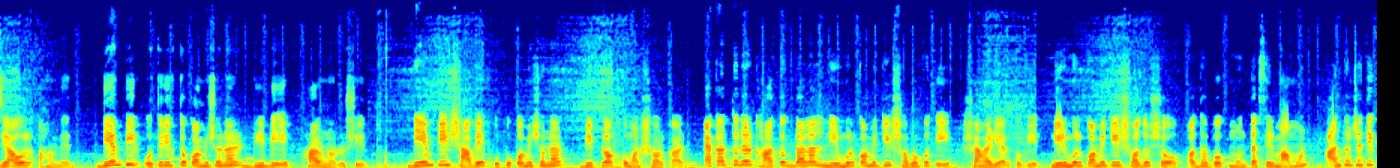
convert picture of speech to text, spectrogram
জিয়াউল আহমেদ, ডিএমপির অতিরিক্ত কমিশনার ডিবি হারুনুর রশিদ। ডিএমপির সাবেক উপকমিশনার বিপ্লব কুমার সরকার, একাত্তরের ঘাতক দালাল নির্মূল কমিটির সভাপতি শাহরিয়ার কবির, নির্মূল কমিটির সদস্য অধ্যাপক মুন্তাসির মামুন, আন্তর্জাতিক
